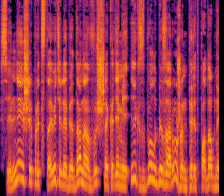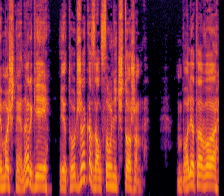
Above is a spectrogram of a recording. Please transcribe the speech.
Сильнейший представитель Абедана в Высшей Академии X был безоружен перед подобной мощной энергией и тут же оказался уничтожен. Более того,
